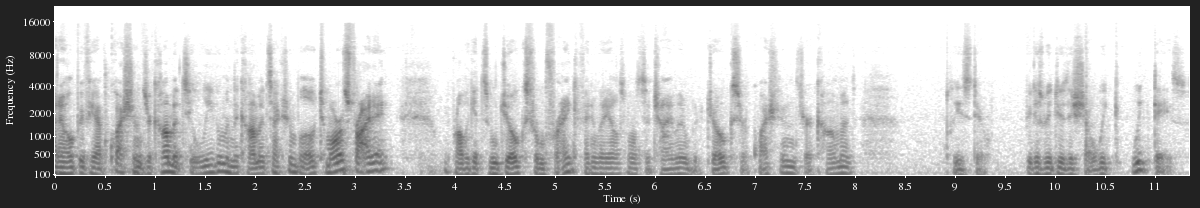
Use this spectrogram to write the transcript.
And I hope if you have questions or comments, you'll leave them in the comment section below. Tomorrow's Friday. We'll probably get some jokes from Frank. If anybody else wants to chime in with jokes or questions or comments, please do. Because we do the show week weekdays,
